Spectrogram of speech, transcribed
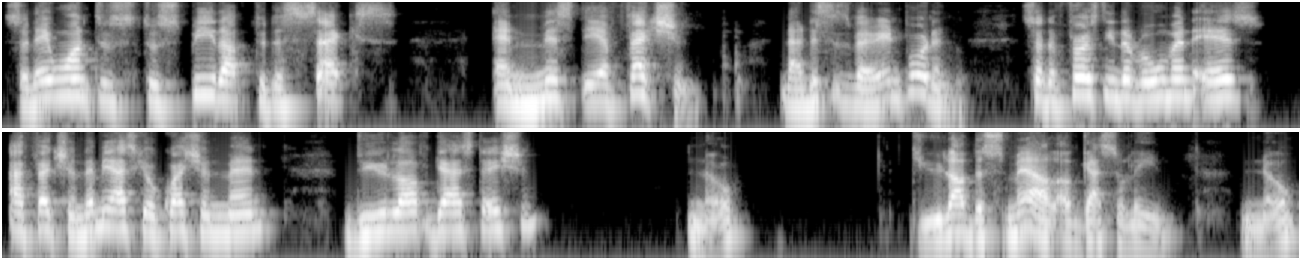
So they want to, to speed up to the sex and miss the affection. Now, this is very important. So the first need of a woman is affection. Let me ask you a question, men. Do you love gas station? No. Do you love the smell of gasoline? No.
